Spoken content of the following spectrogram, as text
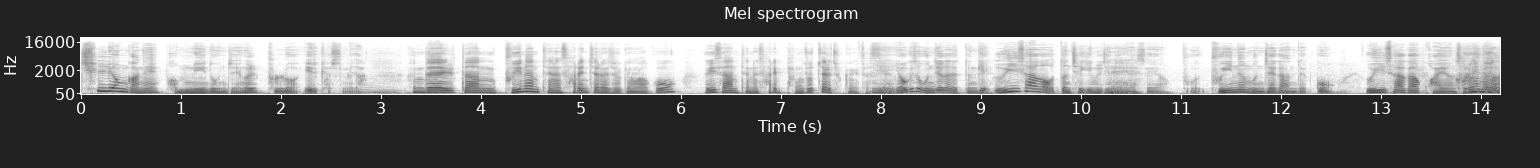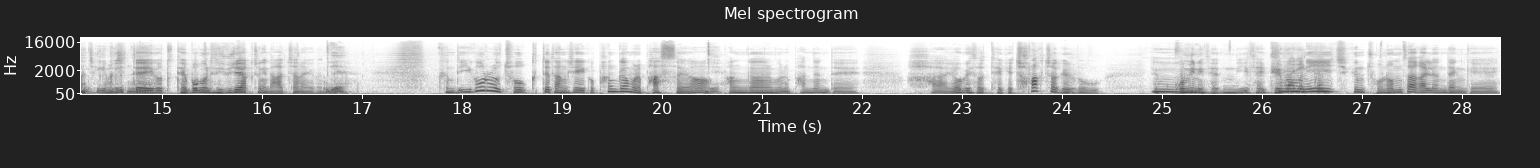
7년간의 법리 논쟁을 불러일으켰습니다. 근데 일단 부인한테는 살인죄를 적용하고 의사한테는 살인 방조죄를 적용했었어요. 예, 여기서 문제가 됐던 게 의사가 어떤 책임을 지느냐 네. 했어요. 부, 부인은 문제가 안 됐고 의사가 과연 살인에 그러면 관한 책임을 그때 지느냐. 이것도 대법원에서 유죄 확정이 나왔잖아요. 근데 예. 근데 이걸로 저 그때 당시에 이거 판결문을 봤어요. 예. 판결문을 봤는데 하, 여기서 되게 철학적으로 음. 고민이 됐는 이 대- 대부분 이 그러니까. 지금 존엄사 관련된 게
